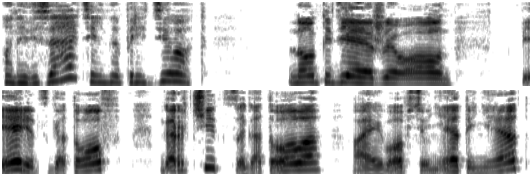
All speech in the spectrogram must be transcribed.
он обязательно придет. — Но где же он? Перец готов, горчица готова, а его все нет и нет.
